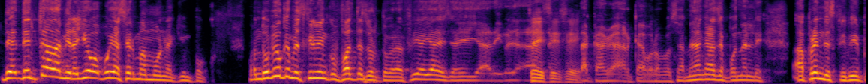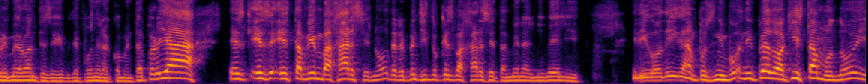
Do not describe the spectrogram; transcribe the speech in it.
de, de entrada, mira, yo voy a ser mamón aquí un poco. Cuando veo que me escriben con faltas de ortografía, ya desde ahí ya digo, ya, Sí, sí, sí. a cagar, cabrón. O sea, me dan ganas de ponerle, aprende a escribir primero antes de, de poner a comentar, pero ya es, es, es también bajarse, ¿no? De repente siento que es bajarse también al nivel y, y digo, digan, pues ni, ni pedo, aquí estamos, ¿no? Y,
